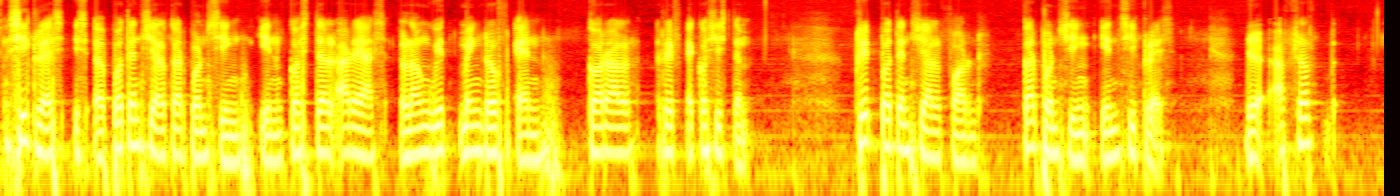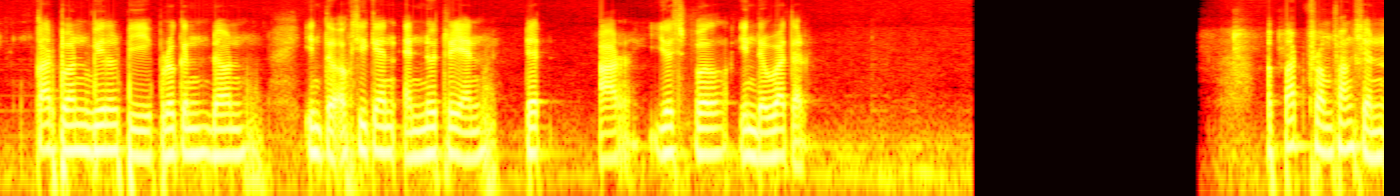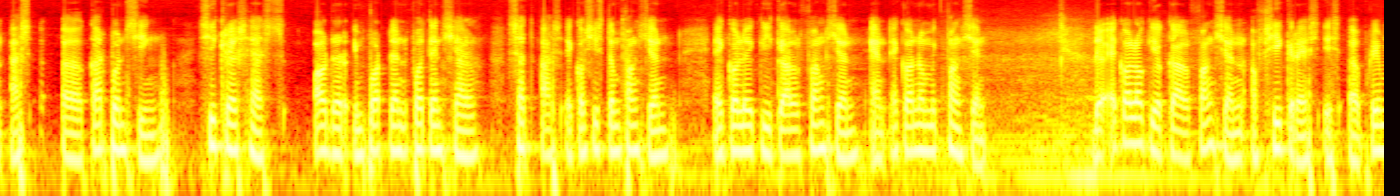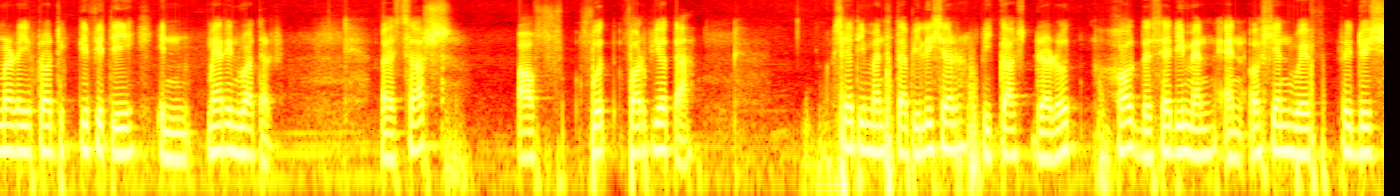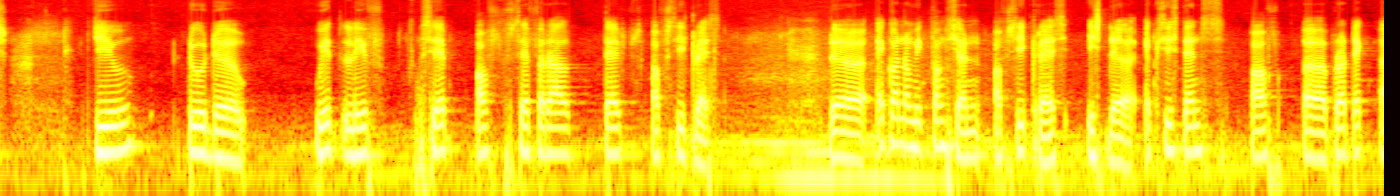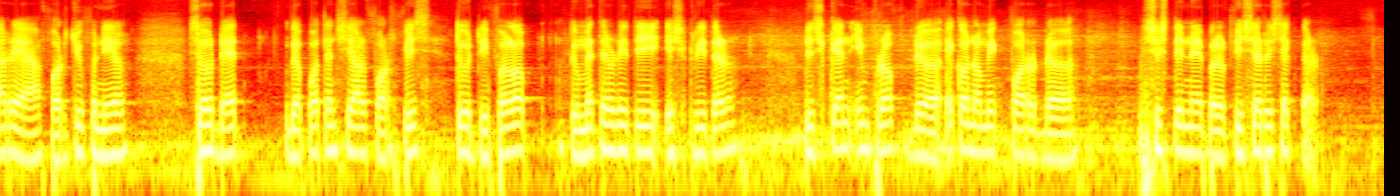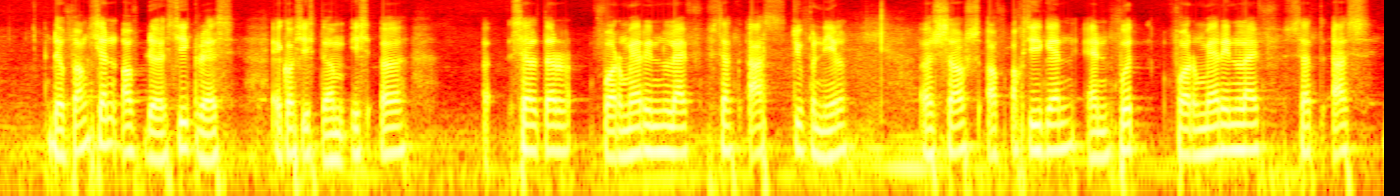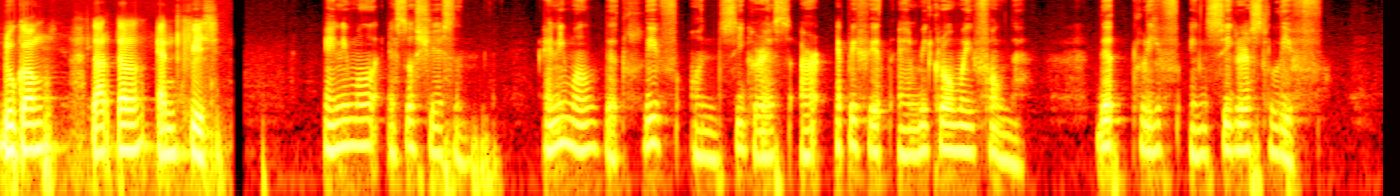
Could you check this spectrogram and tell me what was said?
Seagrass is a potential carbon sink in coastal areas along with mangrove and coral reef ecosystem. Great potential for carbon sink in seagrass. The absorbed carbon will be broken down into oxygen and nutrients that are useful in the water. Apart from function as a carbon sink, seagrass has other important potential such as ecosystem function, ecological function, and economic function. The ecological function of seagrass is a primary productivity in marine water, a source of food for biota, sediment stabilizer because the root hold the sediment and ocean wave reduce due to the wide leaf shape of several types of seagrass. The economic function of seagrass is the existence of a protected area for juvenile so that the potential for fish to develop to maturity is greater. This can improve the economic for the sustainable fishery sector. The function of the seagrass ecosystem is a shelter for marine life such as juvenile, a source of oxygen and food for marine life such as dugong, turtle, and fish. Animal Association Animals that live on seagrass are epiphyte and micromefauna that live in seagrass leaf.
